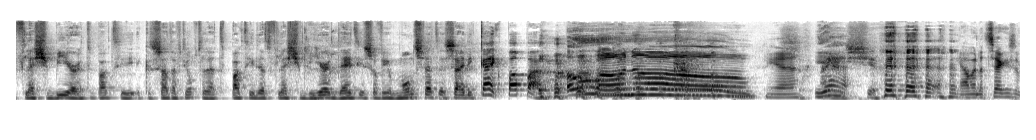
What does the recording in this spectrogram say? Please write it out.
flesje bier. Toen pakte hij, ik zat even niet op te letten, pakte hij dat flesje bier, deed hij alsof hij op mond zette en zei hij, kijk papa. Oh no. Ja. Ja. Ja, maar dat zeggen ze.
